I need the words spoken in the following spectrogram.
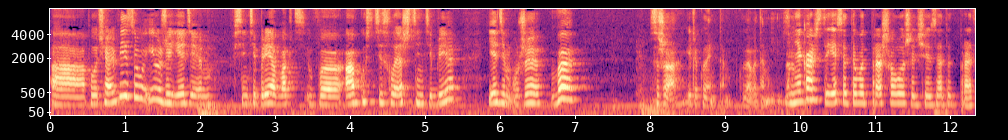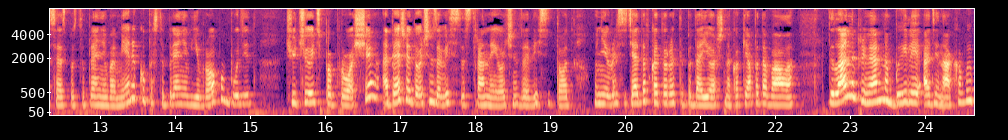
а, получаем визу и уже едем в сентябре, в, акт... в августе слэш сентябре едем уже в США или куда-нибудь там, куда вы там едете. Но мне кажется, если ты вот прошел уже через этот процесс поступления в Америку, поступление в Европу будет чуть-чуть попроще. Опять же, это очень зависит от страны, очень зависит от университета, в который ты подаешь, на как я подавала. Дедлайны примерно были одинаковы,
